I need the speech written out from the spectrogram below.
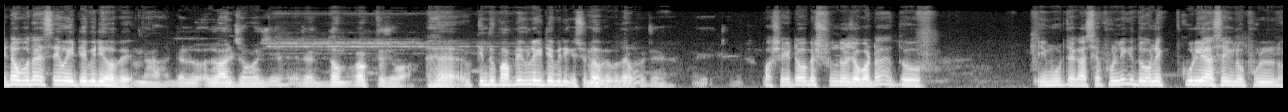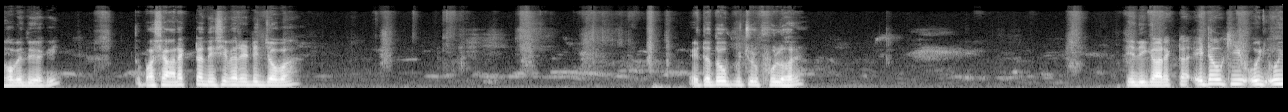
এটাও বোধহয় সেম এই টেবিলই হবে। না এটা লাল জবা যে এটা একদম রক্ত জবা। হ্যাঁ কিন্তু পাপড়িগুলো এই টেবিলই কিছুটা হবে বোধহয় না? পাশে এটাও বেশ সুন্দর জবাটা তো এই মুহূর্তে গাছে ফুল নেই কিন্তু অনেক কুড়ি আছে এগুলো ফুল হবে দুই একই। তো পাশে আরেকটা দেশি ভ্যারাইটির জবা। এটাতেও প্রচুর ফুল হয়। এদিকে আরেকটা এটাও কি ওই ওই।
